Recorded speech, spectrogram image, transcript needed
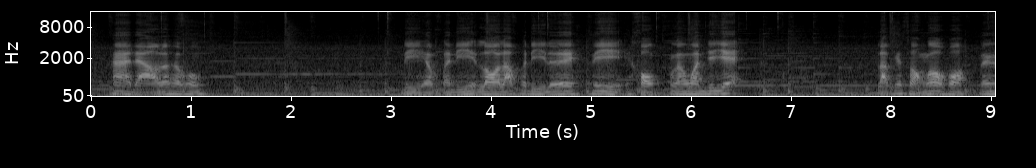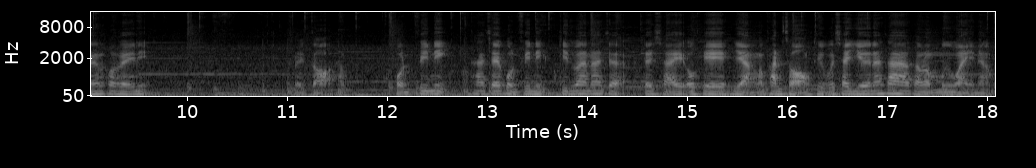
5 ดาวแล้วครับผม นี่ครับ อันนี้รอรับพอดีเลย นี่ของรางวัลเยอะแยะ รับแค่สองรอบพอ ดังนั้นเข้าไปนี่ ไปต่อครับผลฟินิกถ้าใช้ผลฟินิกคิดว่าน่าจะได้ใช้โอเค อย่างละพันสองถือว่าใช้เยอะนะถ้าสำหรับมือใหม่นะครับ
